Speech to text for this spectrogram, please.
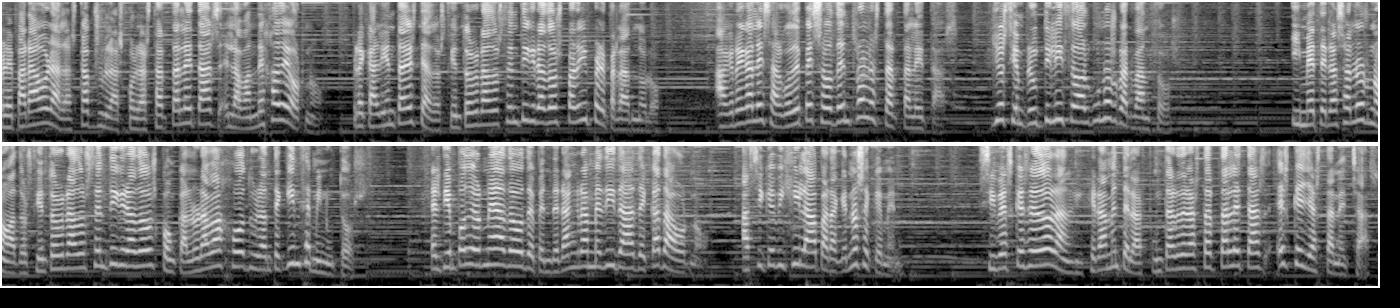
Prepara ahora las cápsulas con las tartaletas en la bandeja de horno. Precalienta este a 200 grados centígrados para ir preparándolo. Agrégales algo de peso dentro de las tartaletas. Yo siempre utilizo algunos garbanzos. Y mételas al horno a 200 grados centígrados con calor abajo durante 15 minutos. El tiempo de horneado dependerá en gran medida de cada horno, así que vigila para que no se quemen. Si ves que se doran ligeramente las puntas de las tartaletas, es que ya están hechas.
